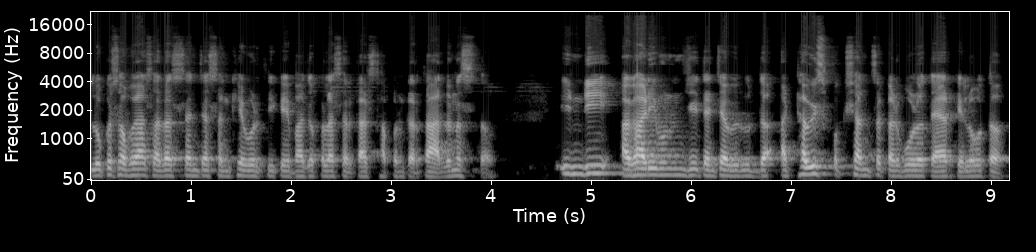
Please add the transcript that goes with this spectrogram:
लोकसभा सदस्यांच्या संख्येवरती काही भाजपला सरकार स्थापन करता आलं नसतं. इंडी आघाडी म्हणून जे त्यांच्या विरुद्ध अठ्ठावीस पक्षांचं कडबोळं तयार केलं होतं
